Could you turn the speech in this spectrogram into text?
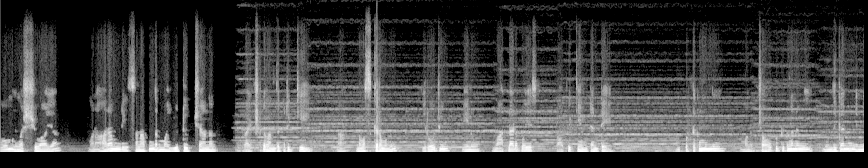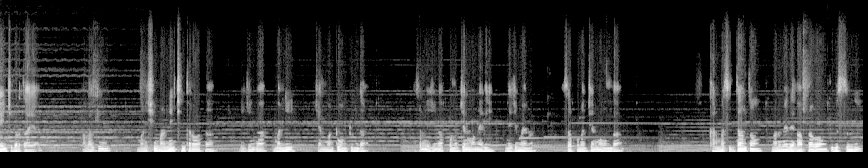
ఓం నమ శివాయ. మన ఆర్ఎండి సనాతన ధర్మ యూట్యూబ్ ఛానల్ ప్రేక్షకులందరికీ నా నమస్కారములు. ఈరోజు నేను మాట్లాడబోయే టాపిక్ ఏమిటంటే పుట్టకముందు మన చావు పుట్టుకున్నవి ముందుగానే నిర్ణయించబడతాయా? అలాగే మనిషి మరణించిన తర్వాత నిజంగా మళ్ళీ జన్మంటూ ఉంటుందా? అసలు నిజంగా పునర్జన్మ అనేది నిజమేనా? అసలు పునర్జన్మ ఉందా? కర్మ సిద్ధాంతం మన మీద ఎలా ప్రభావం చూపిస్తుంది?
